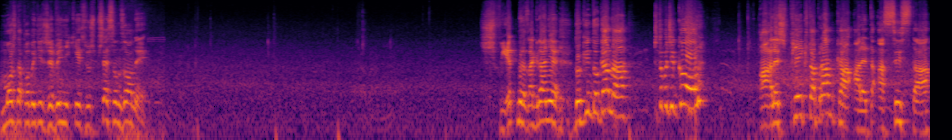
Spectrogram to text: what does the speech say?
można powiedzieć, że wynik jest już przesądzony. Świetne zagranie do Gindogana. Czy to będzie gol? Ależ piękna bramka, ale ta asysta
